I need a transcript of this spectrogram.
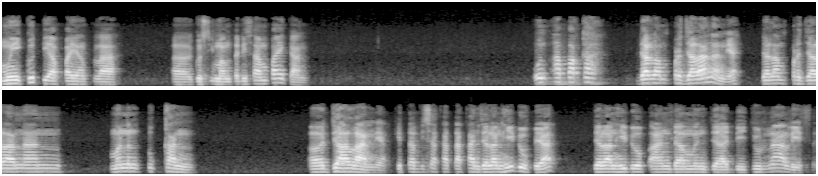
mengikuti apa yang telah eh, Gus Imam tadi sampaikan, apakah dalam perjalanan ya, dalam perjalanan menentukan eh, jalan ya, kita bisa katakan jalan hidup ya, jalan hidup Anda menjadi jurnalis,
